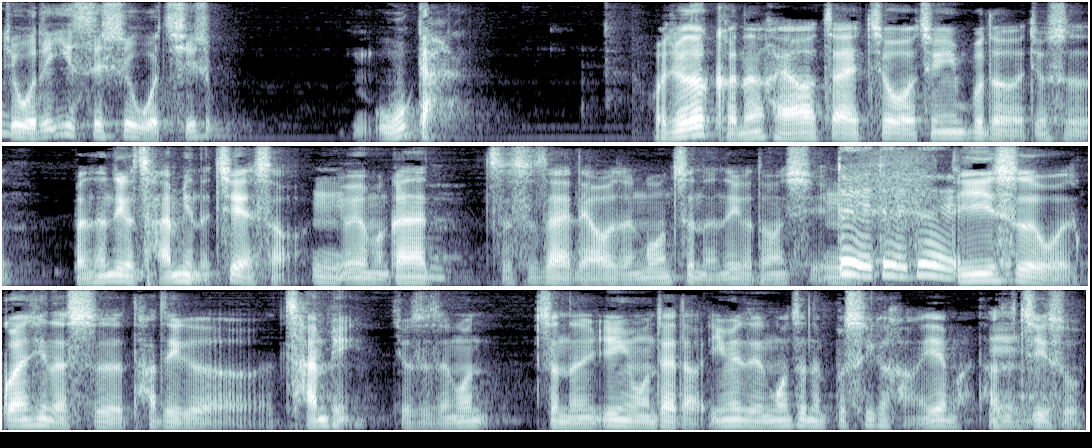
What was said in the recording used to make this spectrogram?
就我的意思是我其实无感，我觉得可能还要再做进一步的，就是本身这个产品的介绍，因为我们刚才只是在聊人工智能这个东西。对对对。第一是我关心的是它这个产品，就是人工智能应用在的，因为人工智能不是一个行业嘛，它是技术，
